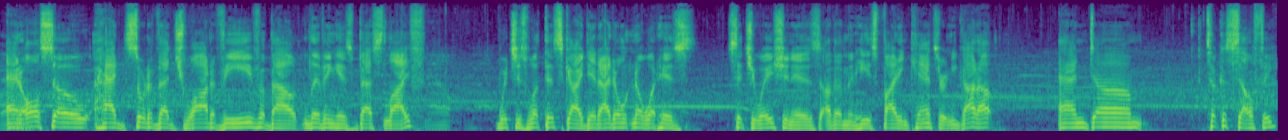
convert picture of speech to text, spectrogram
and also had sort of that joie de vivre about living his best life, which is what this guy did. I don't know what his situation is, other than he's fighting cancer, and he got up and um, took a selfie.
